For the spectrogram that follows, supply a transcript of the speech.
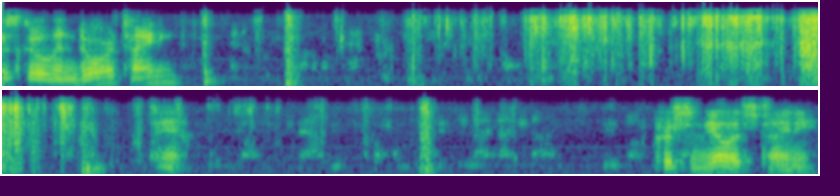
Francisco Lindor, tiny. Damn. Christian Yelich, tiny.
